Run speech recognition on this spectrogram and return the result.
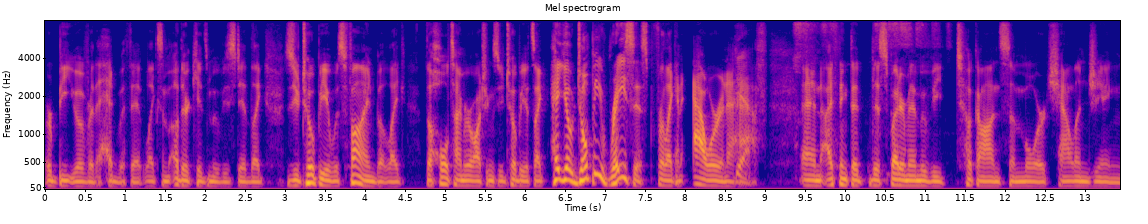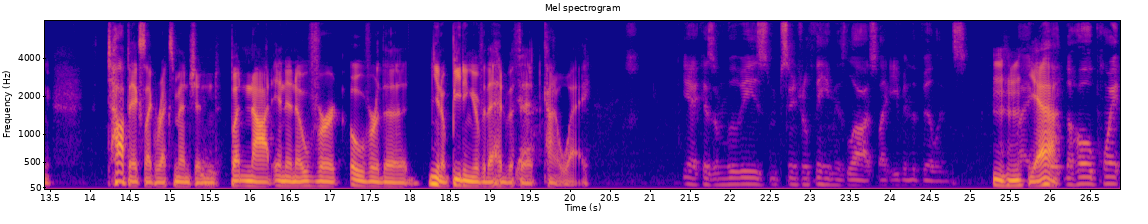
or beat you over the head with it like some other kids movies did like Zootopia was fine but like the whole time you're watching Zootopia it's like hey yo don't be racist for like an hour and a Yeah. half and I think that this Spider-Man movie took on some more challenging topics like Rex mentioned but not in an overt over the you know beating you over the head with Yeah. it kind of way Yeah, because the movie's central theme is lost. Like even the villains. Mm-hmm. Like, yeah The, the whole point,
